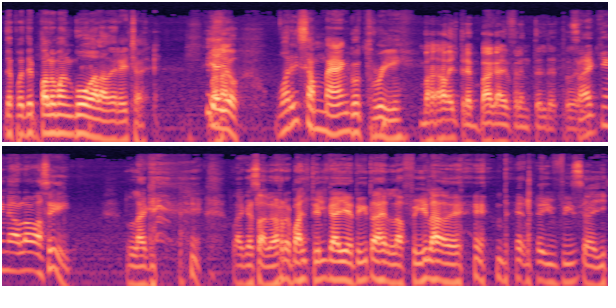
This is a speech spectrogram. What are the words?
después del palo mango a la derecha. Y Baja. yo, what is a mango tree? Van a ver tres vacas al frente del de esto. ¿Sabes quién hablaba así? La que, la que salió a repartir galletitas en la fila de- del edificio allí,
